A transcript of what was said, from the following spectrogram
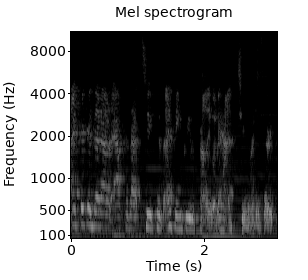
I figured that out after that too, because I think we probably would have had two more desserts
